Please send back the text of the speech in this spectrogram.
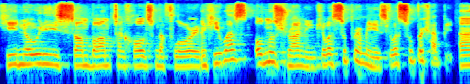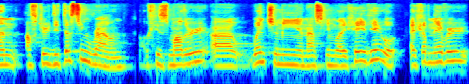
He noticed some bumps and holes on the floor, and he was almost running. He was super amazed. He was super happy. And after the testing round, his mother uh, went to me and asked him, like, "Hey Diego, I have never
